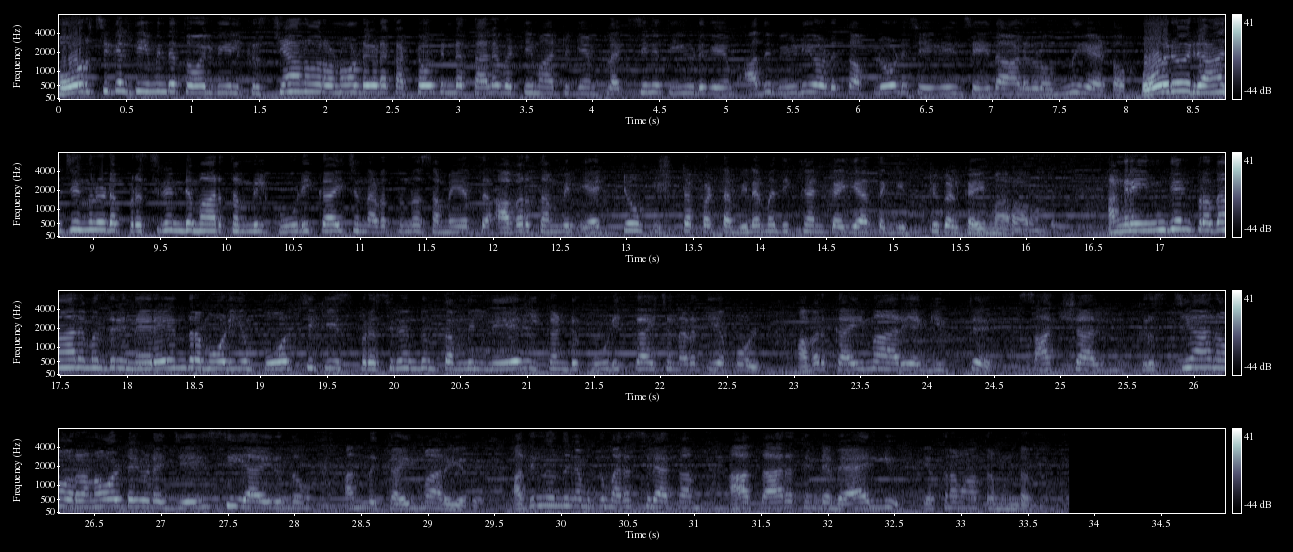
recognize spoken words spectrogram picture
Portugal ടീമിന്റെ തോൽവിയിൽ Cristiano റൊണാൾഡോയുടെ കട്ടൌട്ടിന്റെ തല വെട്ടി മാറ്റുകയും ഫ്ലെക്സിന് തീയിടുകയും അത് വീഡിയോ എടുത്ത് അപ്ലോഡ് ചെയ്യുകയും ചെയ്ത ആളുകൾ ഒന്ന് കേട്ടോ. ഓരോ രാജ്യങ്ങളുടെ പ്രസിഡന്റുമാർ തമ്മിൽ കൂടിക്കാഴ്ച നടത്തുന്ന സമയത്ത് അവർ തമ്മിൽ ഏറ്റവും ഇഷ്ടപ്പെട്ട വിലമതിക്കാൻ കഴിയാത്ത ഗിഫ്റ്റുകൾ കൈമാറാറുണ്ട്. അങ്ങനെ ഇന്ത്യൻ പ്രധാനമന്ത്രി നരേന്ദ്രമോദിയും പോർച്ചുഗീസ് പ്രസിഡന്റും തമ്മിൽ നേരിൽ കണ്ട് കൂടിക്കാഴ്ച നടത്തിയപ്പോൾ അവർ കൈമാറിയ ഗിഫ്റ്റ് സാക്ഷാൽ ക്രിസ്ത്യാനോ റൊണാൾഡോയുടെ ജേഴ്സി ആയിരുന്നു അന്ന് കൈമാറിയത്. അതിൽ നിന്ന് നമുക്ക് മനസ്സിലാക്കാം ആ താരത്തിന്റെ വാല്യൂ എത്രമാത്രമുണ്ടെന്ന്.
